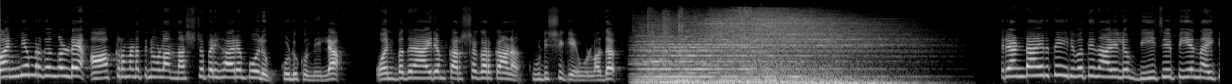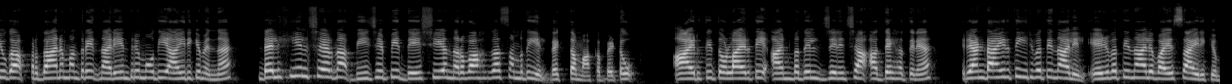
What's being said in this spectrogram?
വന്യമൃഗങ്ങളുടെ ആക്രമണത്തിനുള്ള നഷ്ടപരിഹാരം പോലും കൊടുക്കുന്നില്ല. ഒൻപതിനായിരം കർഷകർക്കാണ് കുടിശ്ശികയുള്ളത്. രണ്ടായിരത്തി ഇരുപത്തിനാലിലും ബി ജെ പിയെ നയിക്കുക പ്രധാനമന്ത്രി നരേന്ദ്രമോദി ആയിരിക്കുമെന്ന് ഡൽഹിയിൽ ചേർന്ന ബി ജെ പി ദേശീയ നിർവാഹക സമിതിയിൽ വ്യക്തമാക്കപ്പെട്ടു. ആയിരത്തി തൊള്ളായിരത്തി അൻപതിൽ ജനിച്ച അദ്ദേഹത്തിന് രണ്ടായിരത്തി ഇരുപത്തിനാലിൽ എഴുപത്തിനാല് വയസ്സായിരിക്കും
